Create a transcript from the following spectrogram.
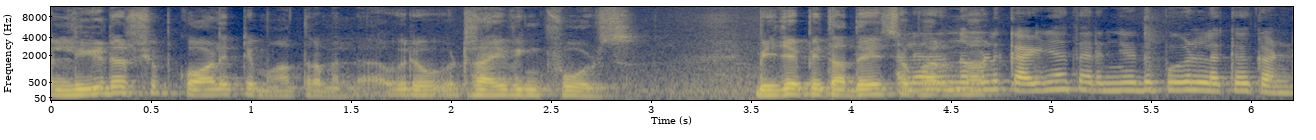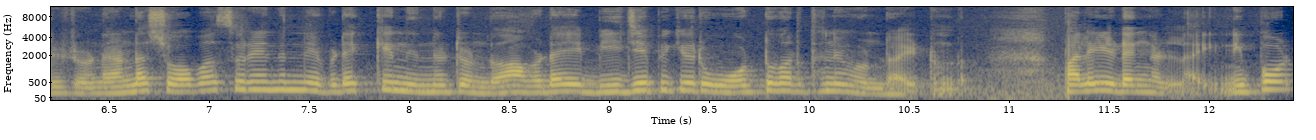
ലീഡർഷിപ്പ് ക്വാളിറ്റി മാത്രമല്ല ഒരു driving force B J P തദ്ദേശ നമ്മൾ കഴിഞ്ഞ തെരഞ്ഞെടുപ്പുകളിലൊക്കെ കണ്ടിട്ടുണ്ട്. കാരണം ശോഭാ സുരേന്ദ്രൻ എവിടെയൊക്കെ നിന്നിട്ടുണ്ടോ അവിടെ ബി ജെ പിക്ക് ഒരു വോട്ട് വർധനവ് ഉണ്ടായിട്ടുണ്ട്. പലയിടങ്ങളിലായി. ഇപ്പോൾ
